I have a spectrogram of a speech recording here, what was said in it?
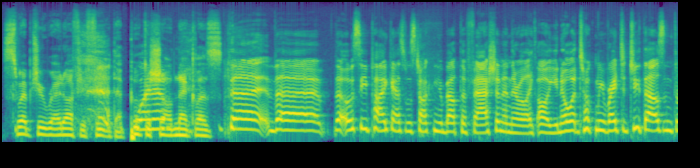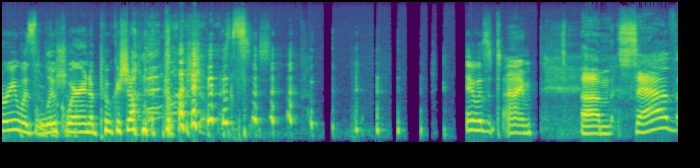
swept you right off your feet with that puka shell necklace. the the the OC podcast was talking about the fashion, and they were like, "Oh, you know what took me right to 2003 was Puka Luke shell. wearing a puka shell necklace." it was a time. Um, Sav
